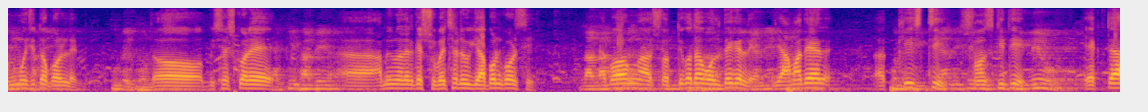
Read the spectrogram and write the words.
উন্মোচিত করলেন। তো বিশেষ করে আমি ওনাদেরকে শুভেচ্ছা জ্ঞাপন করছি। এবং সত্যি কথা বলতে গেলে যে আমাদের কৃষ্টি সংস্কৃতির একটা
